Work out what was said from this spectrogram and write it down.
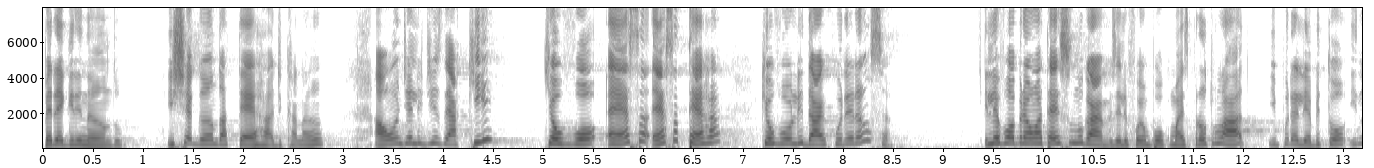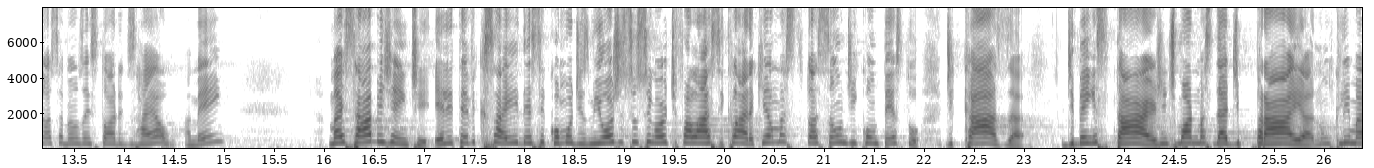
peregrinando e chegando à terra de Canaã, aonde ele diz: é aqui que eu vou, é essa, essa terra que eu vou lhe dar por herança. E levou Abraão até esse lugar, mas ele foi um pouco mais para o outro lado e por ali habitou. E nós sabemos a história de Israel. Amém? Mas sabe, gente, ele teve que sair desse comodismo. E hoje, se o Senhor te falasse, claro, aqui é uma situação de contexto de casa, de bem-estar, a gente mora numa cidade de praia, num clima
